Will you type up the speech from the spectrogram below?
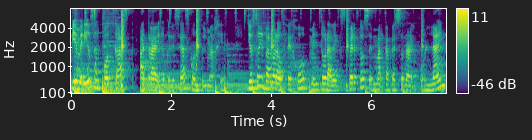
bienvenidos al podcast Atrae lo que deseas con tu imagen. Yo soy Bárbara Ucejo, mentora de expertos en marca personal online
